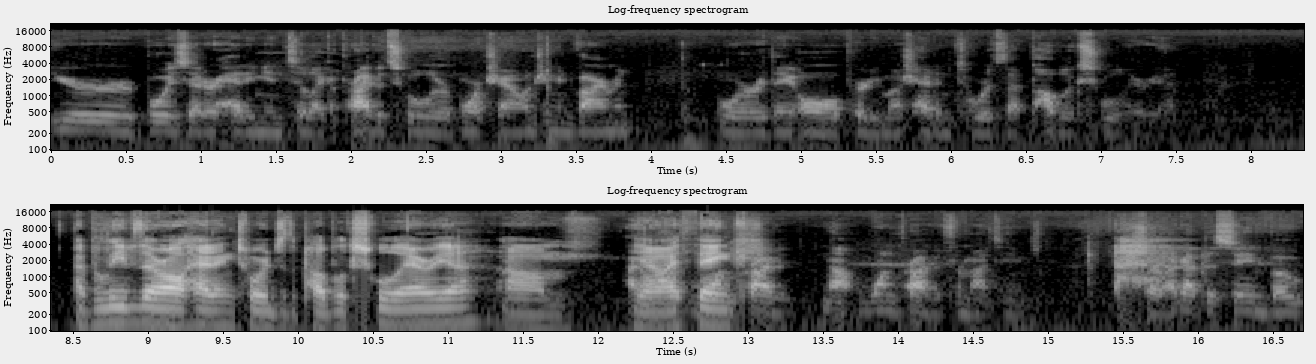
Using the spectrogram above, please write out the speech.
your boys that are heading into like a private school or a more challenging environment, or are they all pretty much heading towards that public school area? I believe they're all heading towards the public school area. Um, I You know, I have one think- private, not one private for my team. So I got the same boat.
